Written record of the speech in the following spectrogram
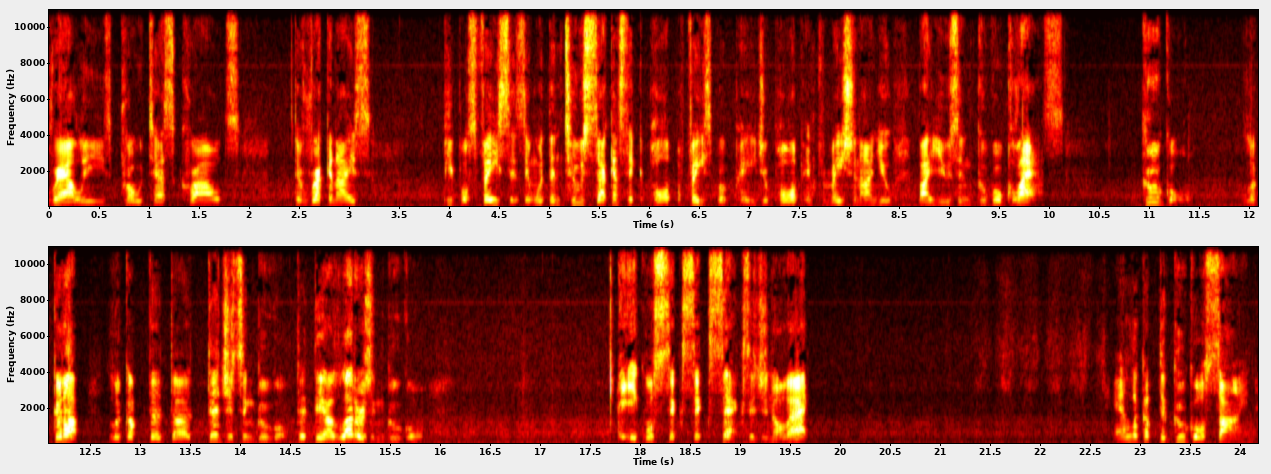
rallies, protest crowds, to recognize people's faces. And within two seconds, they could pull up a Facebook page or pull up information on you by using Google Glass. Google, look it up. Look up the, the digits in Google, the, the uh, letters in Google. It equals 666. Did you know that? And look up the Google sign,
